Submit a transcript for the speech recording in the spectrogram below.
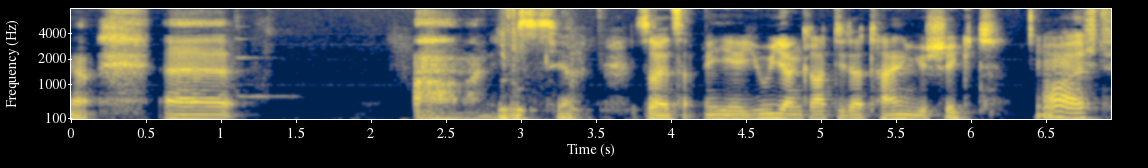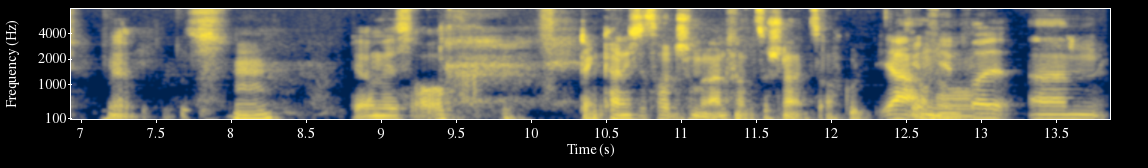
Ja. Äh, oh Mann, ich muss das hier. So, jetzt hat mir hier Julian gerade die Dateien geschickt. Oh, echt? Ja. Mhm. Da haben wir es auch. Dann kann ich das heute schon mal anfangen zu schneiden. Ist auch gut. Ja, auf Genau. jeden Fall. Ähm,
